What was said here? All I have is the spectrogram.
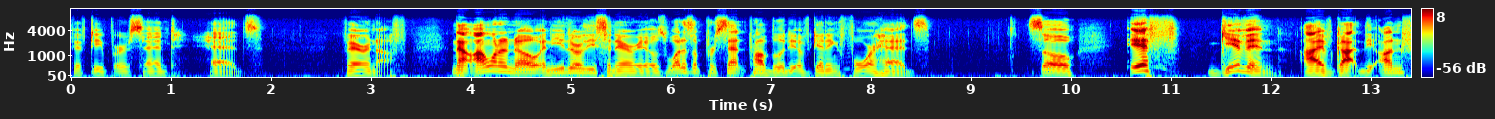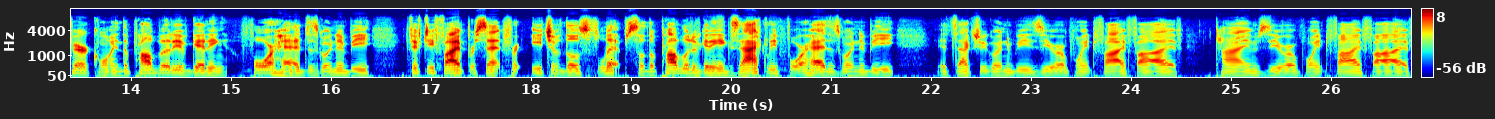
50% heads. Fair enough. Now, I want to know in either of these scenarios, what is a percent probability of getting four heads? So if given I've got the unfair coin, the probability of getting four heads is going to be 55% for each of those flips. So the probability of getting exactly four heads is going to be, it's actually going to be 0.55 times 0.55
